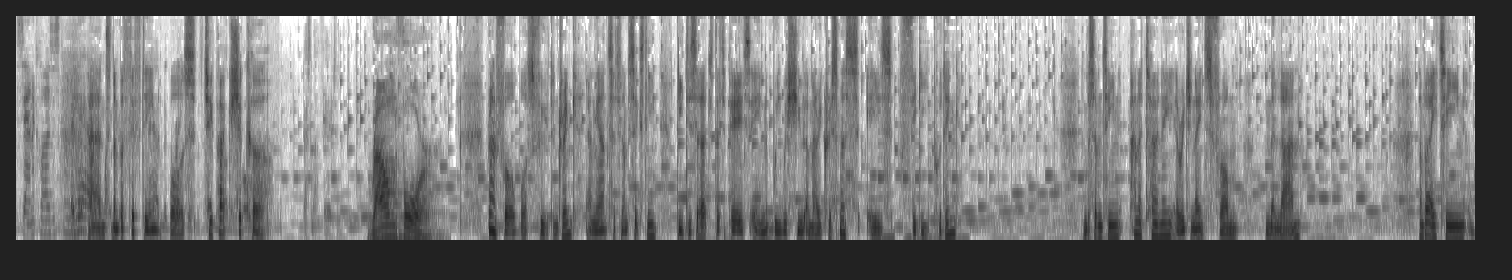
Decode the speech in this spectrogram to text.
Santa Claus is coming. And And number 15 was Tupac eggnog and the whole Shakur. That's not fair to them. Round 4. Round 4 was Food and Drink, and the answer to number 16, the dessert that appears in We Wish You a Merry Christmas, is figgy pudding. Number 17, panettone originates from Milan. Number 18,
